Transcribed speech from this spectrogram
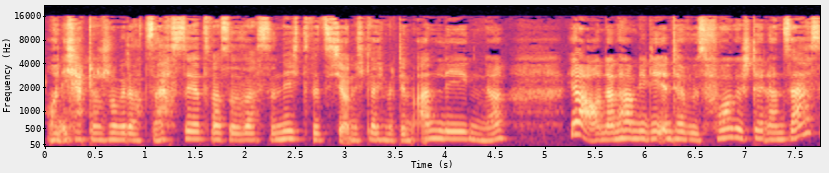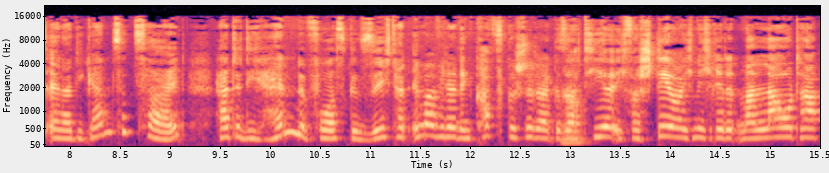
Und ich habe dann schon gedacht, sagst du jetzt was oder sagst du nichts? Willst dich auch nicht gleich mit dem anlegen, ne? Ja, und dann haben die die Interviews vorgestellt. Dann saß er da die ganze Zeit, hatte die Hände vors Gesicht, hat immer wieder den Kopf geschüttelt, hat gesagt, hier, ich verstehe euch nicht, redet mal lauter.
